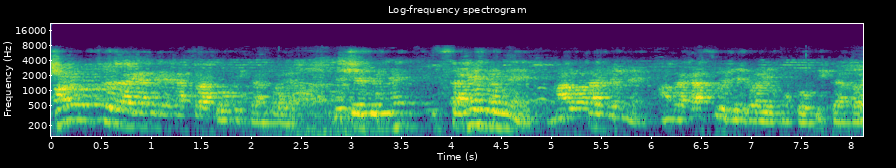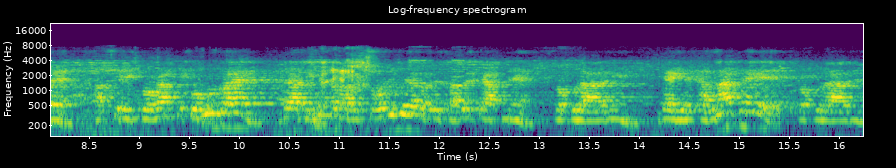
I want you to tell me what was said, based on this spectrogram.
সর্বোচ্চ জায়গা থেকে কাজ করার তৌফিক দান করেন। দেশের জন্য, ইসলামের জন্য, মানবতার জন্য আমরা কাজ করে যেতে পারি এরকম দান করেন। আজকের এই প্রোগ্রামকে কবুল করেন। যারা বিভিন্নভাবে সহযোগিতা করে তাদেরকে আপনি রব্বুল আলমিন গাইয়ে খাজনার থেকে রব্বুল আলমিন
